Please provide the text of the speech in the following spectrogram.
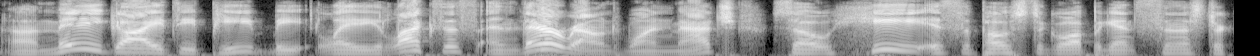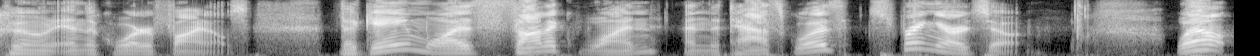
uh, Mini Guy DP beat Lady Lexus in their round one match, so he is supposed to go up against Sinister Coon in the quarterfinals. The game was Sonic 1, and the task was Spring Yard Zone. Well,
